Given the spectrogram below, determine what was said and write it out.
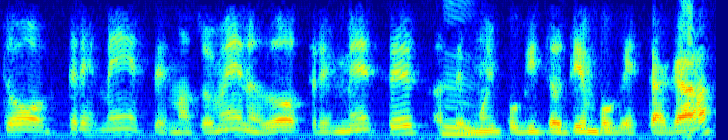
dos, tres meses más o menos, dos, tres meses, hace mm. muy poquito tiempo que está acá.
